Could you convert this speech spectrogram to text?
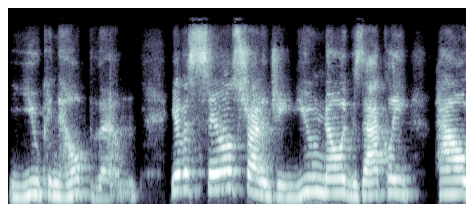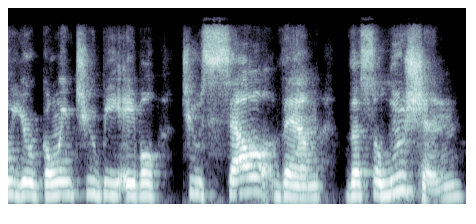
you can help them. You have a sales strategy. You know exactly how you're going to be able to sell them the solution.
